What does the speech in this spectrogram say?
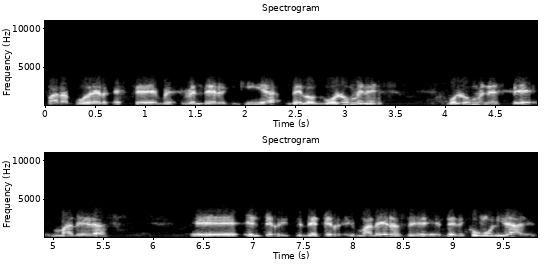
para poder este, vender guía de los volúmenes volúmenes de maderas eh, de maderas de, de, comunidades,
